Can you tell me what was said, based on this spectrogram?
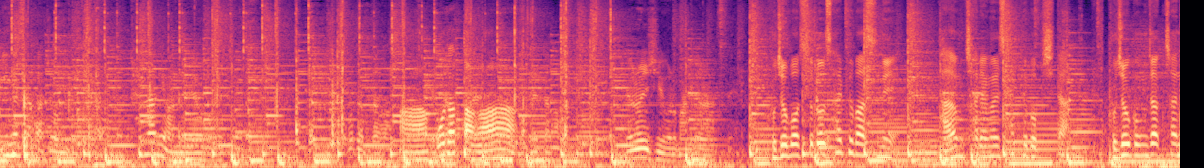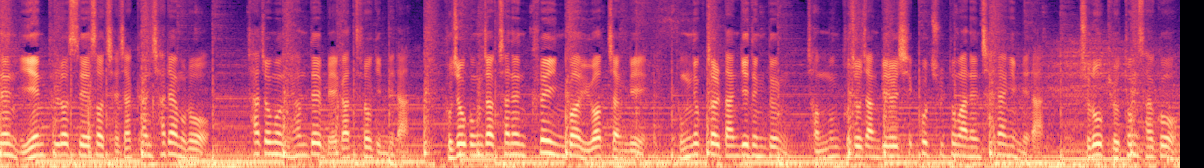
이 회사가 좀 편하게 만들려고 꽂았다가 아 꽂았다가 이런 식으로 만들어놨어요. 구조버스도 살펴봤으니 다음 차량을 살펴봅시다. 구조공작차는 EN 플러스에서 제작한 차량으로 타종은 현대 메가트럭입니다. 구조공작차는 크레인과 유압 장비, 동력절 단기 등등 전문 구조 장비를 싣고 출동하는 차량입니다. 주로 교통사고,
